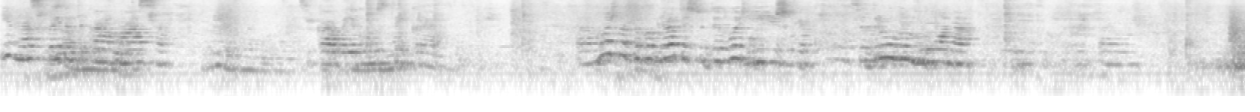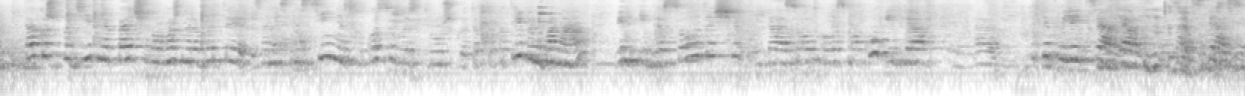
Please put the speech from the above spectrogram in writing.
І в нас вийде така маса цікава, як густий крем. Е, Можна додати сюди горішки, цедру лимона, е, Сирне печиво можна робити замість насіння з кокосовою стружкою. Тобто потрібен банан, він і для солодощів, і для солодкого смаку, і для е, по типу яйця, для зв'язку. зв'язки.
